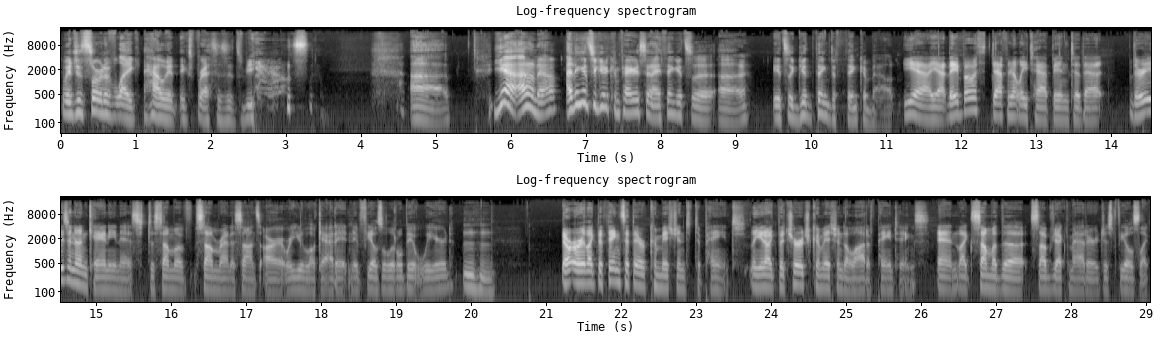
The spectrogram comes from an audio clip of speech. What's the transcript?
which is sort of like how it expresses its views uh yeah i don't know i think it's a good comparison i think it's a uh it's a good thing to think about Yeah, yeah. They both definitely tap into that. There is an uncanniness to some of some Renaissance art where you look at it and it feels a little bit weird. mm-hmm Or, or like the things that they're commissioned to paint. You know, like the church commissioned a lot of paintings, and like some of the subject matter just feels like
